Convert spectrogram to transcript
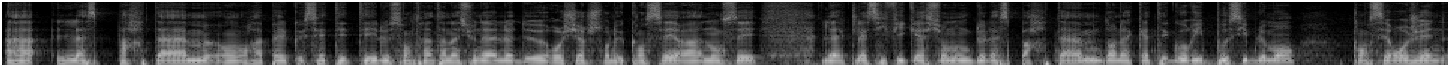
à l'aspartame. On rappelle que cet été, le Centre international de recherche sur le cancer a annoncé la classification donc de l'aspartame dans la catégorie possiblement cancérogène.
